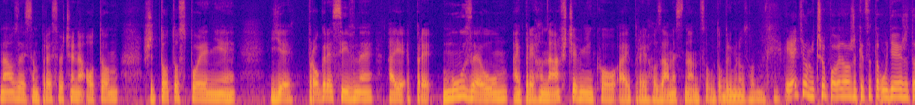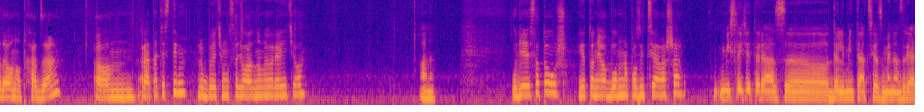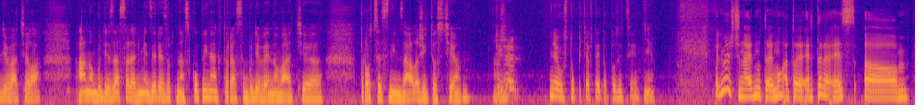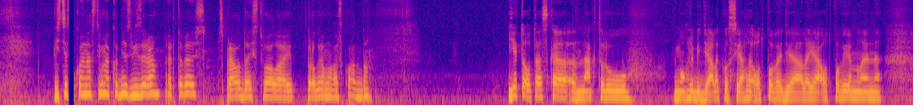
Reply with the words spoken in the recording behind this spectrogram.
naozaj som presvedčená o tom, že toto spojenie je progresívne a je pre múzeum, aj pre jeho návštevníkov, aj pre jeho zamestnancov dobrým rozhodnutím. Riaditeľ Mičov povedal, že keď sa to udeje, že teda on odchádza. Um, rátate s tým, že budete musieť hľadať nového riaditeľa? Áno. Udeje sa to už? Je to neoblomná pozícia vaša? Myslíte teraz e, delimitácia zmena zriadovateľa? Áno, bude zasadať medzirezortná skupina, ktorá sa bude venovať e, procesným záležitostiam. Čiže neustúpite v tejto pozícii? Nie. Poďme ešte na jednu tému a to je RTVS. Um, vy ste spokojná s tým, ako dnes vyzerá RTVS? Spravodajstvo, ale aj programová skladba? Je to otázka, na ktorú by mohli byť ďaleko siahle odpovede, ale ja odpoviem len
